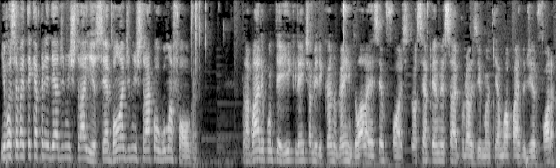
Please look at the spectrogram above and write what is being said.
E você vai ter que aprender a administrar isso. E é bom administrar com alguma folga. Trabalho com TI, cliente americano, ganha em dólar, recebo fora. Se trouxer apenas necessário para o Brasil manter a maior parte do dinheiro fora,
